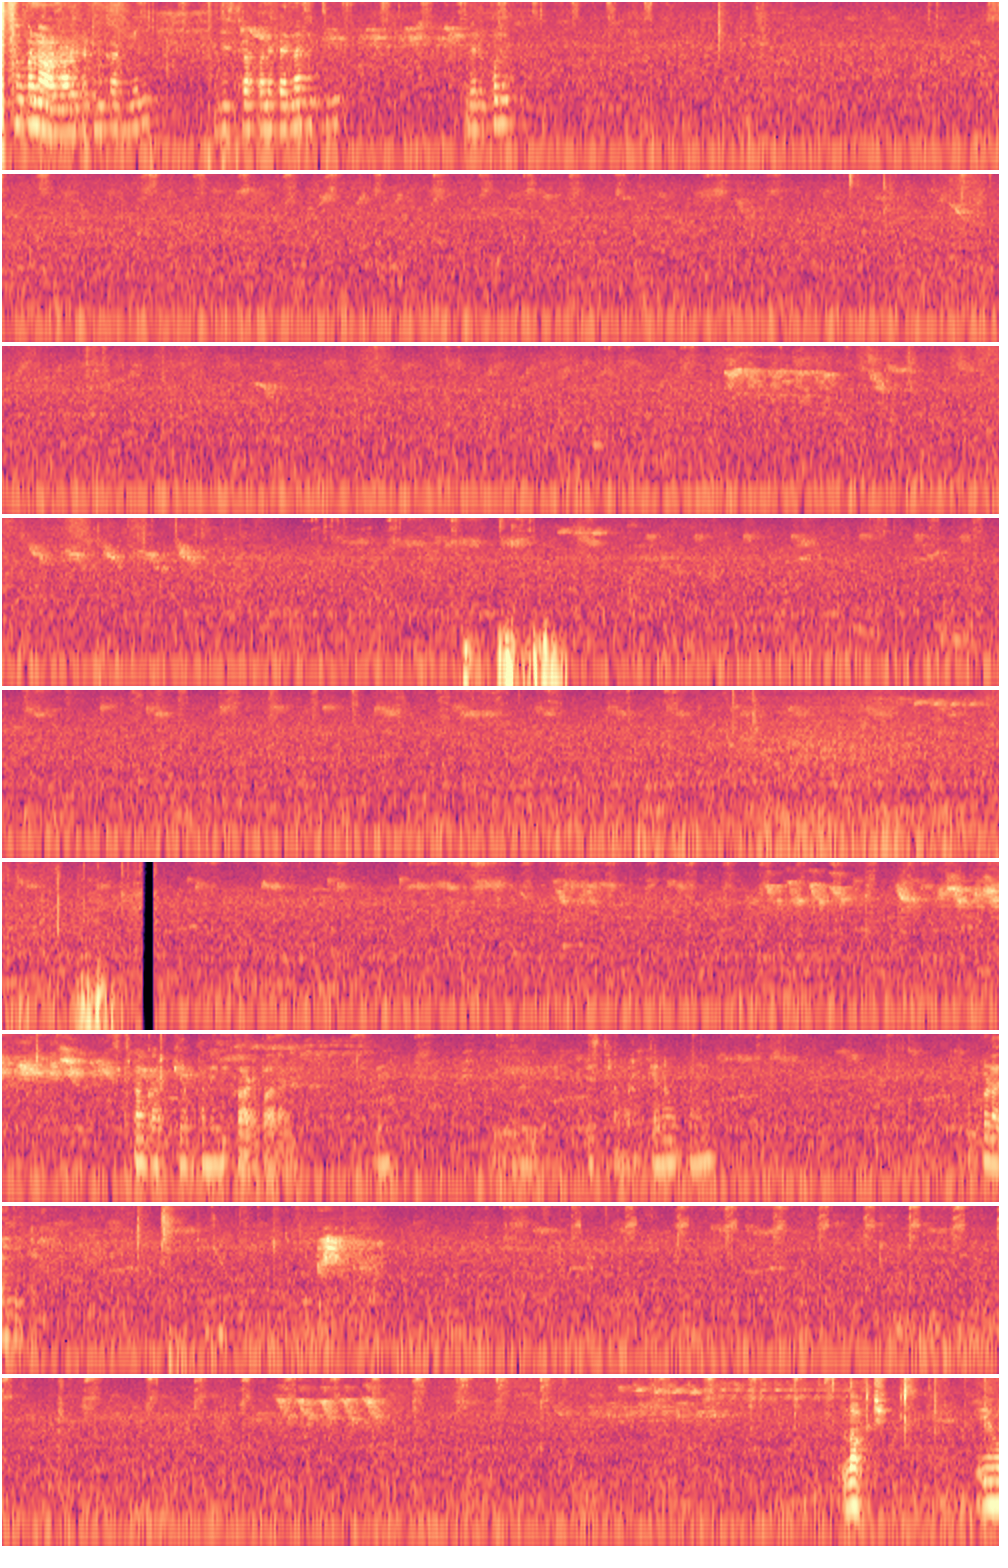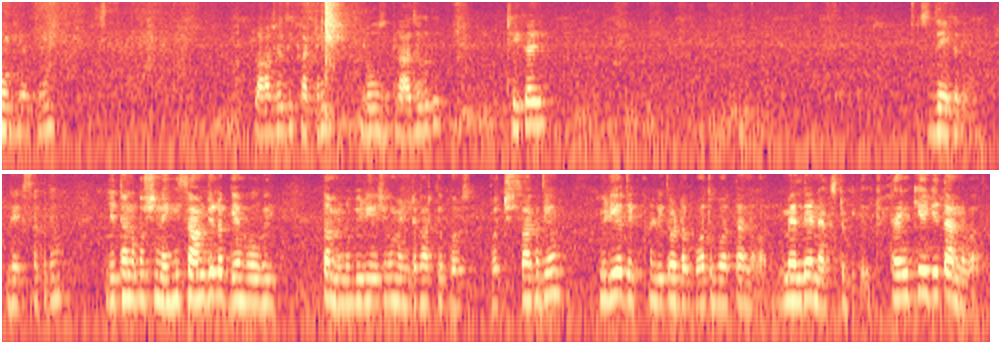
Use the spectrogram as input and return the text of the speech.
ਇੱਥੋਂ ਆਪਾਂ ਨਾਲ ਨਾਲ ਕਟਿੰਗ ਕਰਨੀ ਹੈ ਜੀ ਜਿਸ ਤਰ੍ਹਾਂ ਆਪਾਂ ਨੇ ਪਹਿਲਾਂ ਕੀਤੀ ਬਿਲਕੁਲ ਇਸ ਤਰ੍ਹਾਂ ਕਰਕੇ ਆਪਾਂ ਨੇ ਵੀ ਕਾਰਡ ਪਾ ਦੇਣਾ ਤੇ ਇਸ ਤਰ੍ਹਾਂ ਕਰਕੇ ਨਾ ਆਪਾਂ ਨੇ ਕੜਾਈ ਦੇ ਦੇਣਾ ਠੀਕ ਹੈ ਲਓ ਜੀ ਇਹ ਹੋ ਗਈ ਆਪਣੀ ਪਲਾਜ਼ੋ ਦੀ ਕਟਿੰਗ ਲੂਜ਼ ਪਲਾਜ਼ੋ ਦੀ। ਠੀਕ ਹੈ ਜੀ? ਤੁਸੀਂ ਦੇਖਦੇ ਹੋ, ਦੇਖ ਸਕਦੇ ਹੋ। ਜੇ ਤੁਹਾਨੂੰ ਕੁਝ ਨਹੀਂ ਸਮਝ ਲੱਗਿਆ ਹੋਵੇ, ਤਾਂ ਮੈਨੂੰ ਵੀਡੀਓ 'ਚ ਕਮੈਂਟ ਕਰਕੇ ਪੁੱਛ ਪੁੱਛ ਸਕਦੇ ਹੋ। ਵੀਡੀਓ ਦੇਖਣ ਲਈ ਤੁਹਾਡਾ ਬਹੁਤ ਬਹੁਤ ਧੰਨਵਾਦ। ਮਿਲਦੇ ਹਾਂ ਨੈਕਸਟ ਵੀਡੀਓ 'ਚ। ਥੈਂਕ ਯੂ ਜੀ, ਧੰਨਵਾਦ।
